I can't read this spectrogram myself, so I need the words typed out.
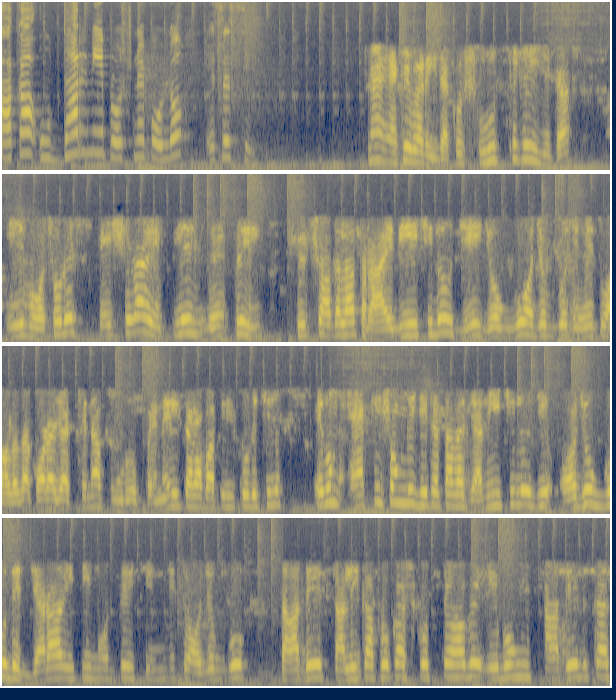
টাকা উদ্ধার নিয়ে প্রশ্নে পড়ল এসএসসি। না, একেবারেই। দেখো শুরুর থেকেই যেটা, এই বছরের তেসরা এপ্রিল এপ্রিল শীর্ষ আদালত রায় দিয়েছিল যে যোগ্য অযোগ্য যেহেতু আলাদা করা যাচ্ছে না পুরো প্যানেল তারা বাতিল করেছিল এবং একই সঙ্গে যেটা তারা জানিয়েছিল যে অযোগ্যদের যারা ইতিমধ্যে চিহ্নিত অযোগ্য তাদের তালিকা প্রকাশ করতে হবে এবং তাদের কাছ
